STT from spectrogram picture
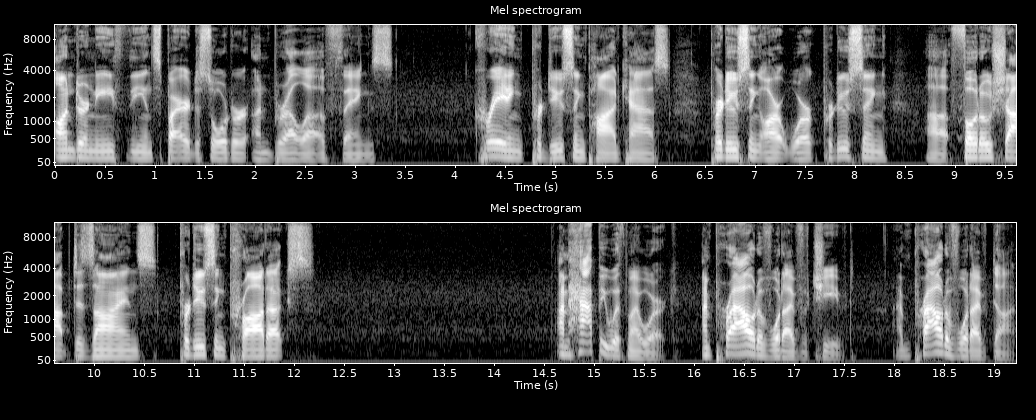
underneath the inspired disorder umbrella of things. Creating, producing podcasts, producing artwork, producing uh, Photoshop designs, producing products. I'm happy with my work. I'm proud of what I've achieved. I'm proud of what I've done.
